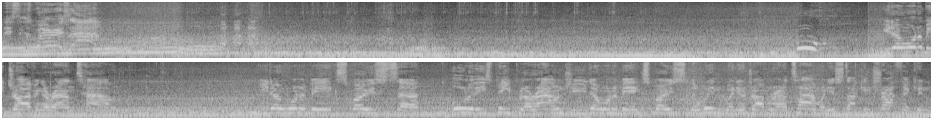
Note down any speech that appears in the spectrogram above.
this is where it's at. you don't want to be driving around town. You don't want to be exposed to all of these people around you. You don't want to be exposed to the wind when you're driving around town, when you're stuck in traffic and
